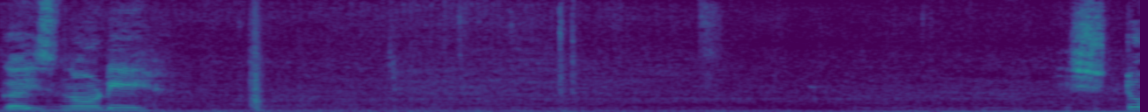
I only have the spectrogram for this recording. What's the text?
ಗೈಸ್ ನೋಡಿ. ಇಷ್ಟು,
